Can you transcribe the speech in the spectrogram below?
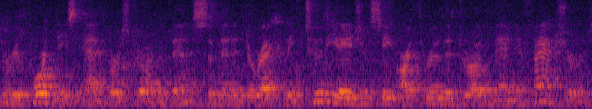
to report these adverse drug events submitted directly to the agency or through the drug manufacturers.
